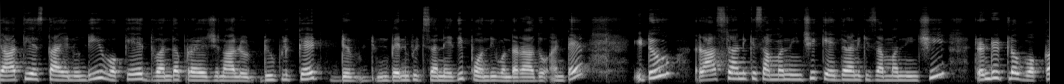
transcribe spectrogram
జాతీయ స్థాయి నుండి ఒకే ద్వంద్వ ప్రయోజనాలు డూప్లికేట్ బెనిఫిట్స్ అనేది పొంది ఉండరాదు. అంటే ఇటు రాష్ట్రానికి సంబంధించి కేంద్రానికి సంబంధించి రెండిట్లో ఒక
